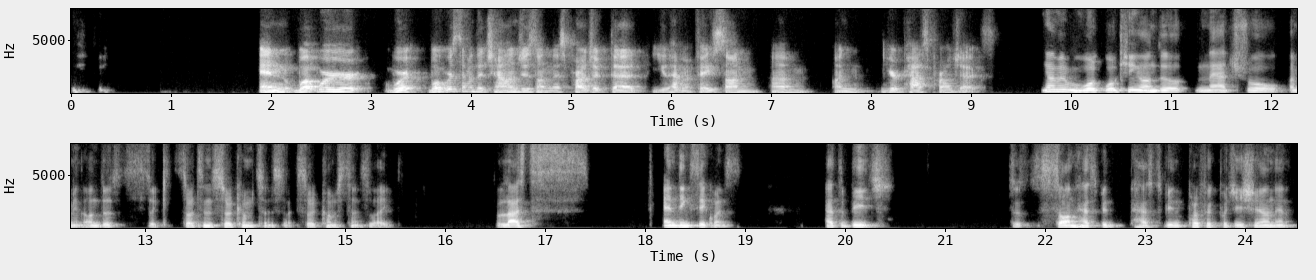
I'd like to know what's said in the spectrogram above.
and what were were what were some of the challenges on this project that you haven't faced on um, on your past projects? Yeah, I mean, work, working on the natural. I mean, under certain circumstance, like circumstance, like last ending sequence at the beach the sun has been has to be in perfect position and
